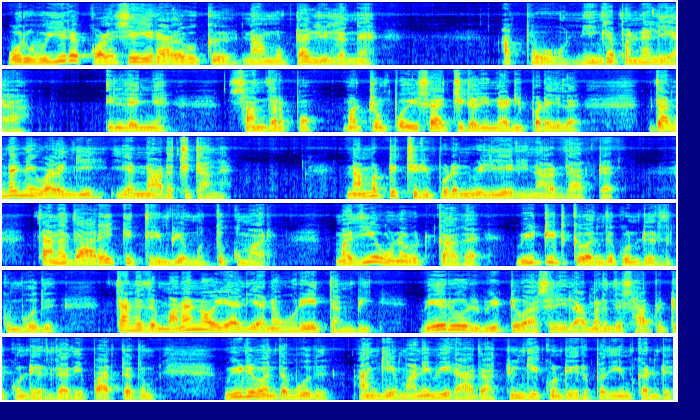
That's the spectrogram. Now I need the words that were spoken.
ஒரு உயிரை கொலை செய்கிற அளவுக்கு நான் முட்டாள் இல்லைங்க. அப்போது நீங்கள் பண்ணலையா? இல்லைங்க. சந்தர்ப்பம் மற்றும் பொய் சாட்சிகளின் அடிப்படையில் தண்டனை வழங்கி என்னை அடைச்சிட்டாங்க. நமட்டு சிரிப்புடன் வெளியேறினார் டாக்டர். தனது அறைக்கு திரும்பிய முத்துக்குமார். மதிய உணவிற்காக வீட்டிற்கு வந்து கொண்டிருக்கும்போது தனது மனநோயாளியான ஒரே தம்பி வேறொரு வீட்டு வாசலில் அமர்ந்து சாப்பிட்டு கொண்டிருந்ததை பார்த்ததும் வீடு வந்தபோது அங்கே மனைவி ராதா தூங்கிக் கொண்டு இருப்பதையும் கண்டு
